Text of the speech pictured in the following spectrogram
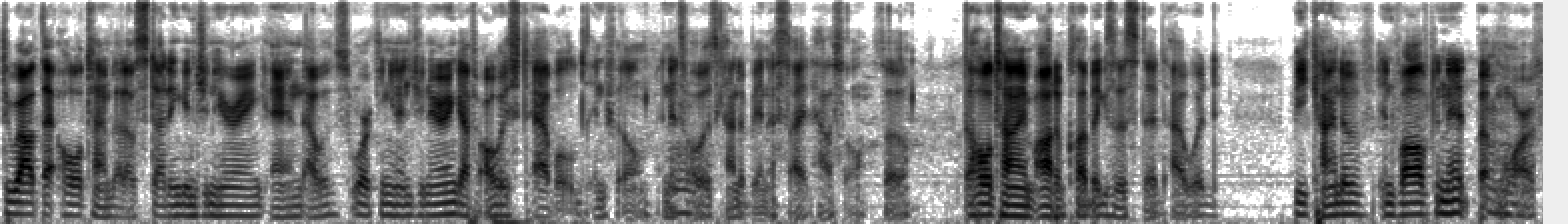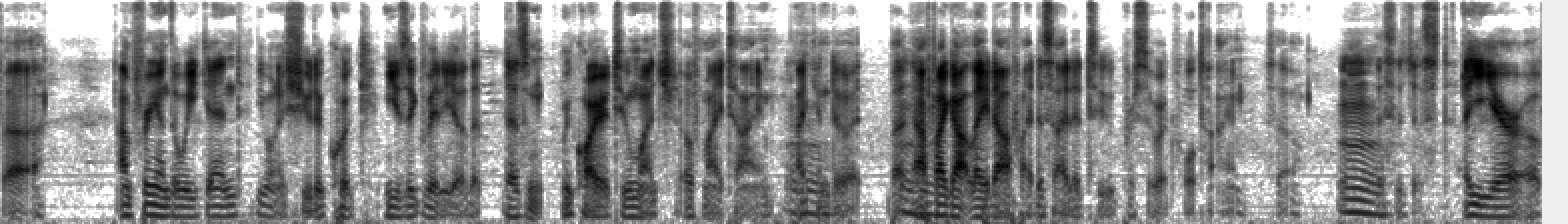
throughout that whole time that I was studying engineering and I was working in engineering, I've always dabbled in film, and it's always kind of been a side hustle. So the whole time Autumn Club existed, I would be kind of involved in it, but more of a I'm free on the weekend. You want to shoot a quick music video that doesn't require too much of my time. I can do it. But after I got laid off, I decided to pursue it full time. So Mm. this is just a year of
